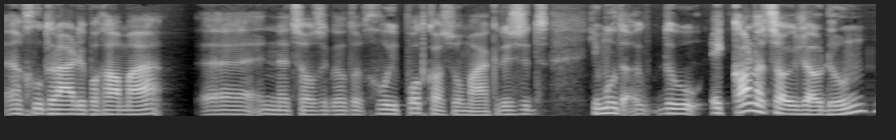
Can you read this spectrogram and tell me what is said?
een goed radioprogramma. en net zoals ik dat een goede podcast wil maken. Dus het, je moet ook, bedoel, ik kan het sowieso doen.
